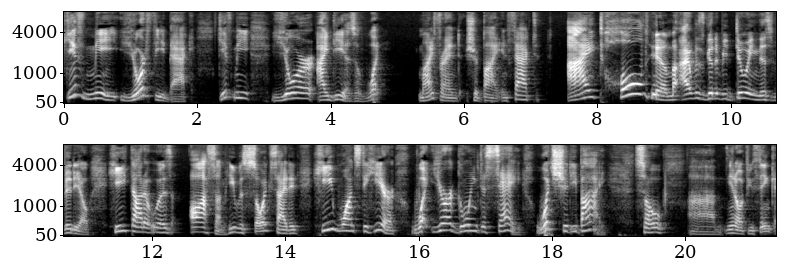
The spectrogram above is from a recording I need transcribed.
Give me your feedback. Give me your ideas of what my friend should buy. In fact, I told him I was going to be doing this video. He thought it was awesome. He was so excited. He wants to hear what you're going to say. What should he buy? So, um, you know, if you think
